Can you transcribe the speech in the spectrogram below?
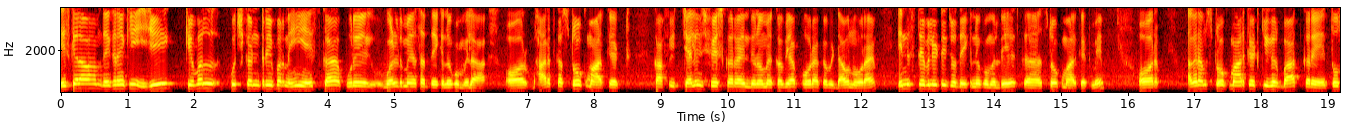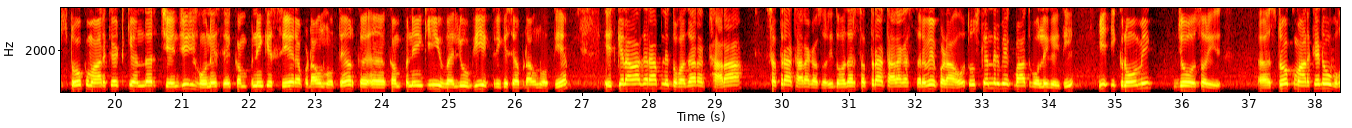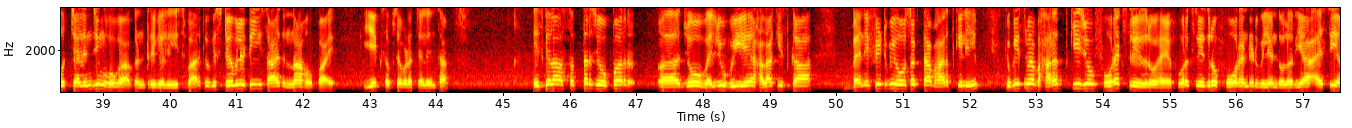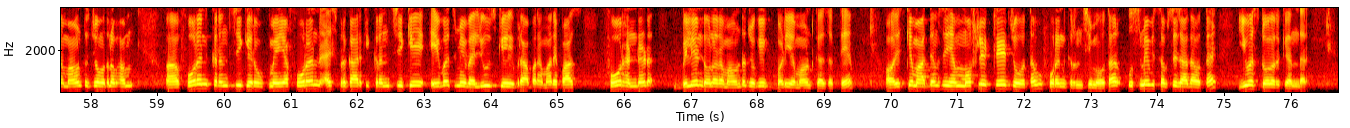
इसके अलावा हम देख रहे हैं कि ये केवल कुछ कंट्री पर नहीं है, इसका पूरे वर्ल्ड में असर देखने को मिला और भारत का स्टॉक मार्केट काफ़ी चैलेंज फेस कर रहा है इन दिनों में, कभी अप हो रहा है, कभी डाउन हो रहा है। इनस्टेबिलिटी जो देखने को मिल रही है स्टॉक मार्केट में। और अगर हम स्टॉक मार्केट की अगर बात करें तो स्टॉक मार्केट के अंदर चेंजेज होने से कंपनी के शेयर अप डाउन होते हैं और कंपनी की वैल्यू भी एक तरीके से अप डाउन होती है। इसके अलावा अगर आपने 2018 17 18 का सॉरी 2017 18 का सर्वे पढ़ा हो तो उसके अंदर भी एक बात बोली गई थी कि इकोनॉमिक जो सॉरी स्टॉक मार्केट वो बहुत चैलेंजिंग होगा कंट्री के लिए इस बार, क्योंकि स्टेबिलिटी शायद ना हो पाए। ये एक सबसे बड़ा चैलेंज था। इसके अलावा सत्तर से ऊपर जो वैल्यू हुई है, हालाँकि इसका बेनिफिट भी हो सकता है भारत के लिए, क्योंकि इसमें भारत की जो फोरेक्स रिज़र्व है फोरेक्स रिज़र्व 400 बिलियन डॉलर या ऐसी अमाउंट जो मतलब हम फॉरेन करेंसी के रूप में या फॉरेन इस प्रकार की करेंसी के एवज में वैल्यूज़ के बराबर हमारे पास 400 बिलियन डॉलर अमाउंट है, जो कि एक बड़ी अमाउंट कह सकते हैं। और इसके माध्यम से हम मोस्टली ट्रेड जो होता है, वो फॉरेन करेंसी में होता है, और उसमें भी सबसे ज़्यादा होता है यूएस डॉलर के अंदर।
